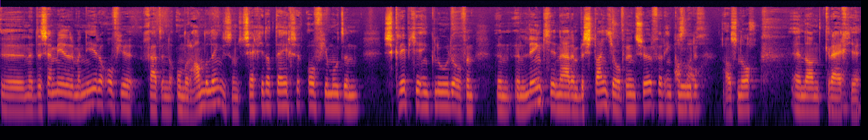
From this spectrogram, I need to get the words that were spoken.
Eh, er zijn meerdere manieren. Of je gaat in de onderhandeling, dus dan zeg je dat tegen ze. Of je moet een scriptje includen of een, een, een linkje naar een bestandje op hun server includen. Alsnog. Alsnog. En dan krijg je,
